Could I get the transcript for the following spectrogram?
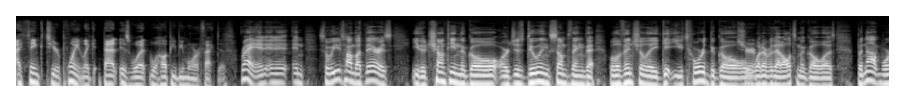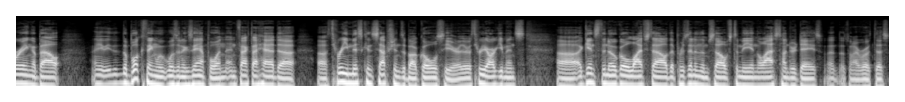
I think to your point, like that is what will help you be more effective. Right, and and, and so what you're talking about there is either chunking the goal or just doing something that will eventually get you toward the goal, Sure. whatever that ultimate goal was, but not worrying about. I mean, the book thing was an example, and in fact, I had uh, uh, three misconceptions about goals here. There are three arguments uh, against the no-goal lifestyle that presented themselves to me in the last hundred days. That's when I wrote this,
